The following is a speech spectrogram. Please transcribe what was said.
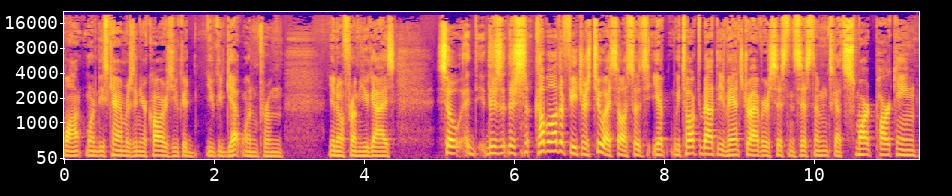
want one of these cameras in your cars you could you could get one from you know from you guys so uh, there's there's a couple other features too I saw. So yep, we talked about the advanced driver assistance system. It's got smart parking,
